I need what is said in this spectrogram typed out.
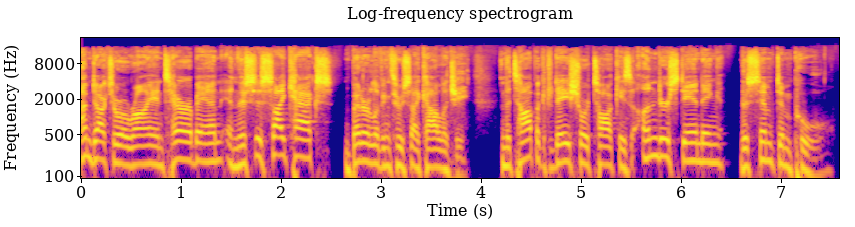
I'm Dr. Orion Taraban, and this is PsycHacks Better Living Through Psychology. And the topic of today's short talk is Understanding the Symptom Pool.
